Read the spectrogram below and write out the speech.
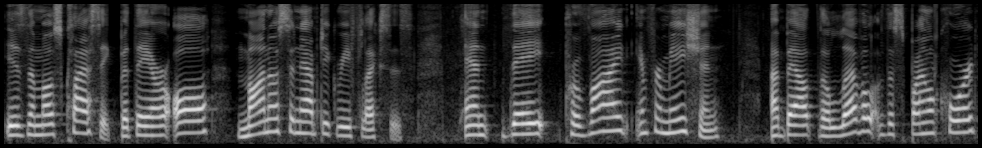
is the most classic, but they are all monosynaptic reflexes. And they provide information about the level of the spinal cord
